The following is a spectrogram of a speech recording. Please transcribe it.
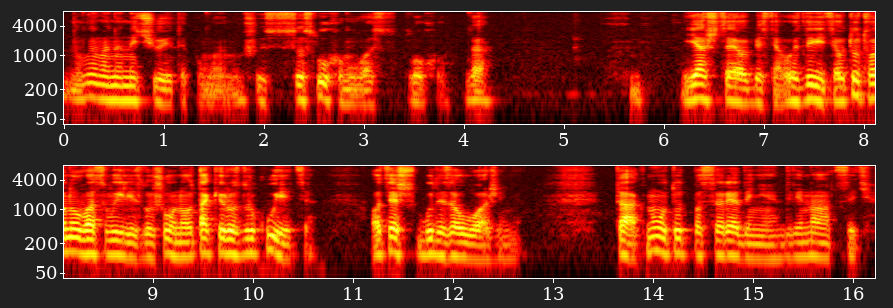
Ну, ви мене не чуєте, по-моєму. Щось зі слухом у вас плохо. Да? Я ж це об'ясняв. Ось дивіться, отут воно у вас вилізло, що воно отак і роздрукується. Оце ж буде зауваження. Так, ну тут посередині 12.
